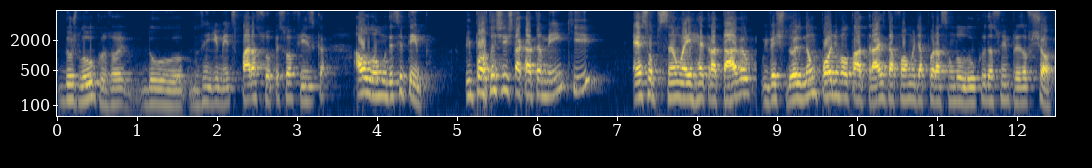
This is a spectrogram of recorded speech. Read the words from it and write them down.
dos lucros ou do, dos rendimentos para a sua pessoa física ao longo desse tempo. Importante destacar também que essa opção é irretratável, o investidor ele não pode voltar atrás da forma de apuração do lucro da sua empresa offshore,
